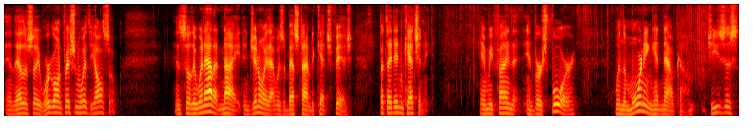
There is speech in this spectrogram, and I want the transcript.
And the others say, We're going fishing with you also. And so they went out at night, and generally that was the best time to catch fish, but they didn't catch any. And we find that in verse 4, When the morning had now come, Jesus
